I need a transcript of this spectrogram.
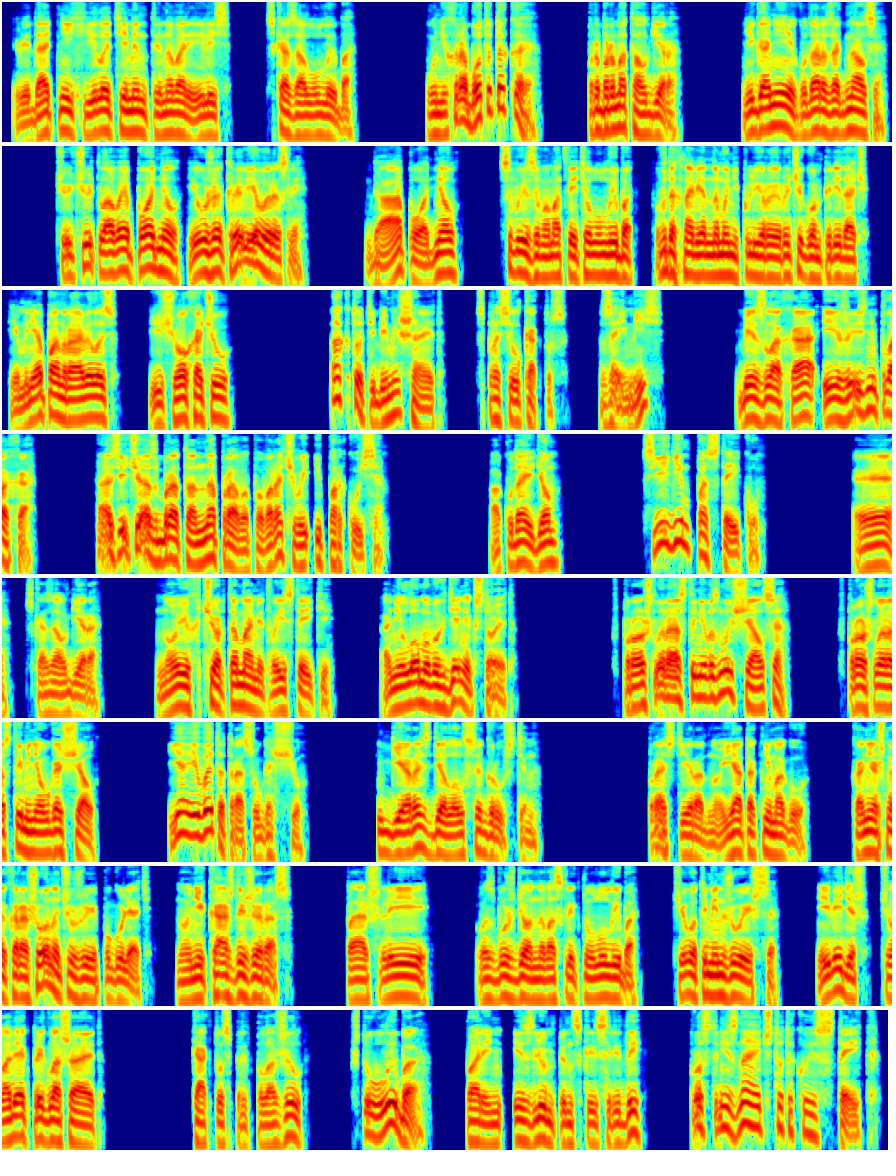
«Видать, нехило те менты наварились», — сказал Улыба. «У них работа такая», — пробормотал Гера. «Не гони, куда разогнался. Чуть-чуть лаве поднял, и уже крылья выросли. Да, поднял, с вызовом ответил Улыба, вдохновенно манипулируя рычагом передач. И мне понравилось. Еще хочу. А кто тебе мешает? спросил кактус. Займись. Без лоха и жизнь плоха. А сейчас, братан, направо поворачивай и паркуйся. А куда идем? Съедим по стейку. Э, сказал Гера. Ну их черта маме твои стейки. Они ломовых денег стоят. В прошлый раз ты не возмущался. В прошлый раз ты меня угощал. Я и в этот раз угощу. Гера сделался грустен. Прости, родной, я так не могу. Конечно, хорошо на чужие погулять, но не каждый же раз. Пошли, возбужденно воскликнул Улыба. Чего ты менжуешься? Не видишь, человек приглашает. Кактус предположил, что Улыба, парень из люмпинской среды, просто не знает, что такое стейк.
